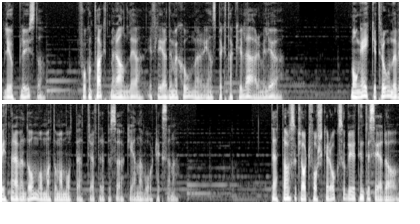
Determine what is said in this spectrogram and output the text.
bli upplysta, få kontakt med det andliga i flera dimensioner i en spektakulär miljö. Många icke-troende vittnar även de om att de har mått bättre efter ett besök i en av vortexarna. Detta har såklart forskare också blivit intresserade av,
